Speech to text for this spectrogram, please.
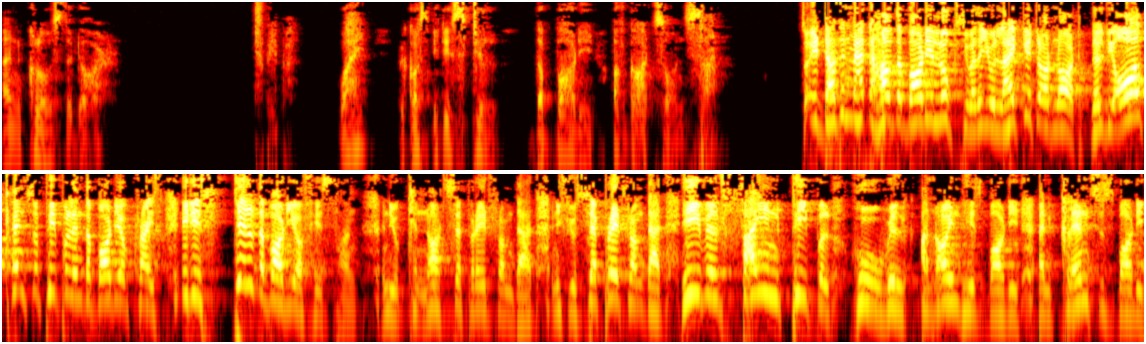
and closed the door. To people. Why? Because it is still the body of God's own son. So it doesn't matter how the body looks, whether you like it or not. There'll be all kinds of people in the body of Christ. It is still the body of His Son. And you cannot separate from that. And if you separate from that, He will find people who will anoint His body and cleanse His body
